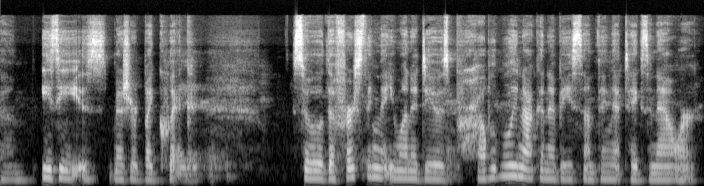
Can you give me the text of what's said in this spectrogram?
Um, easy is measured by quick. So the first thing that you want to do is probably not going to be something that takes an hour.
